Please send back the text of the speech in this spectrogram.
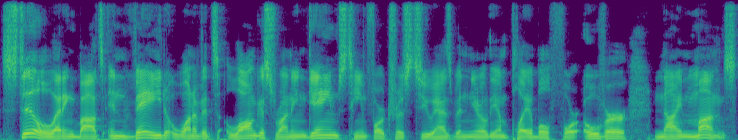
still letting bots invade one of its longest running games. Team Fortress 2 has been nearly unplayable for over nine months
